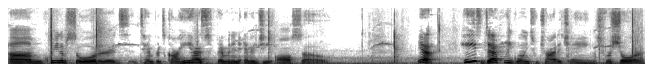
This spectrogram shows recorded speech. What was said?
Um queen of swords temperance card. He has feminine energy also. Yeah he's definitely going to try to change for sure.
